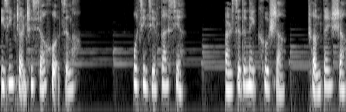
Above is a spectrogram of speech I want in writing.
已经长成小伙子了。我渐渐发现，儿子的内裤上、床单上，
